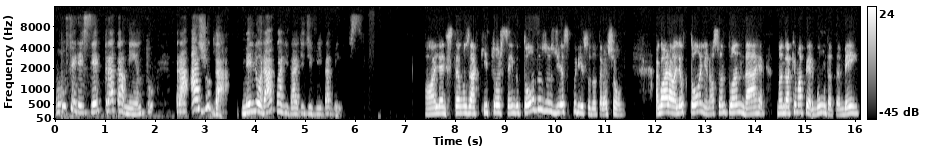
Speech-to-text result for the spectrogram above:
oferecer tratamento para ajudar, melhorar a qualidade de vida deles. Olha, estamos aqui torcendo todos os dias por isso, doutora Chong. Agora, olha, o Tony, nosso Antoine Daher, mandou aqui uma pergunta também.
